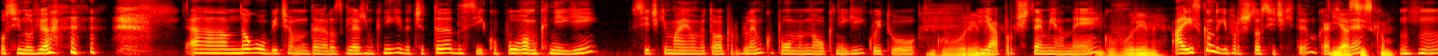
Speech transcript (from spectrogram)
осиновя. а, много обичам да разглеждам книги, да чета, да си купувам книги. Всички май имаме този проблем. Купуваме много книги, които Говори ми. я прочетем, я не. Говори ми. А искам да ги прочета всичките, но как И аз да е. искам. Мгм.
